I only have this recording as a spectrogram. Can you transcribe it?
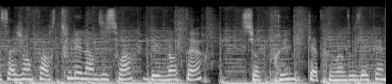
Passage en Force tous les lundis soirs dès 20h sur Prune 92 FM.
